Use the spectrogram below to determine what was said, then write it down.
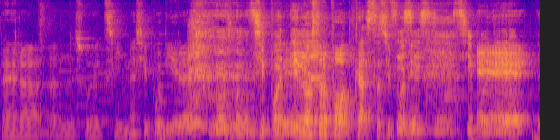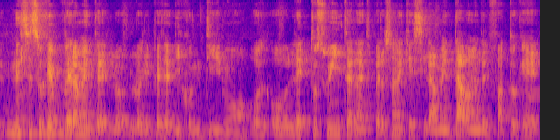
per eh, le sue zinne, si può dire? Si può può dire. Il nostro podcast si sì, può sì, dire. sì, si può Eh, dire. Nel senso che veramente lo, lo ripete di continuo. Ho, ho letto su internet persone che si lamentavano del fatto che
